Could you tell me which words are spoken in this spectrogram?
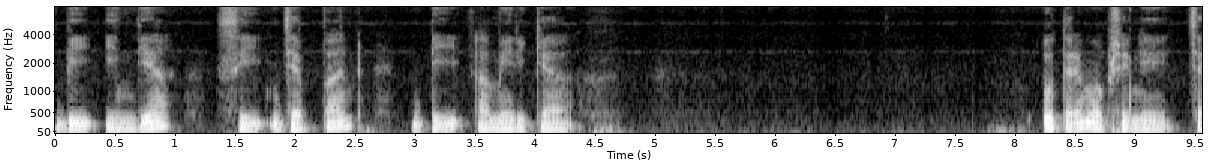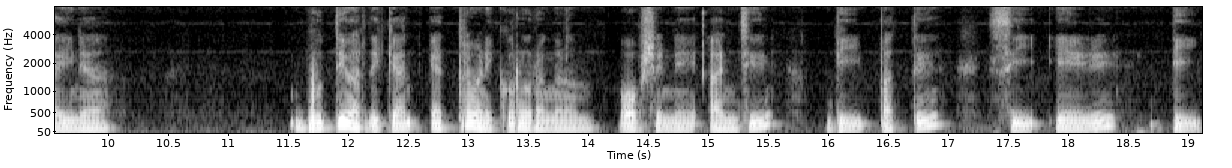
B India. C Japan. D America. ഉത്തരം ഓപ്ഷൻ എ ചൈന. ബുദ്ധി വർദ്ധിക്കാൻ എത്ര മണിക്കൂർ ഉറങ്ങണം? ഓപ്ഷൻ എ അഞ്ച്. ബി പത്ത്. സി ഏഴ്. ഡി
